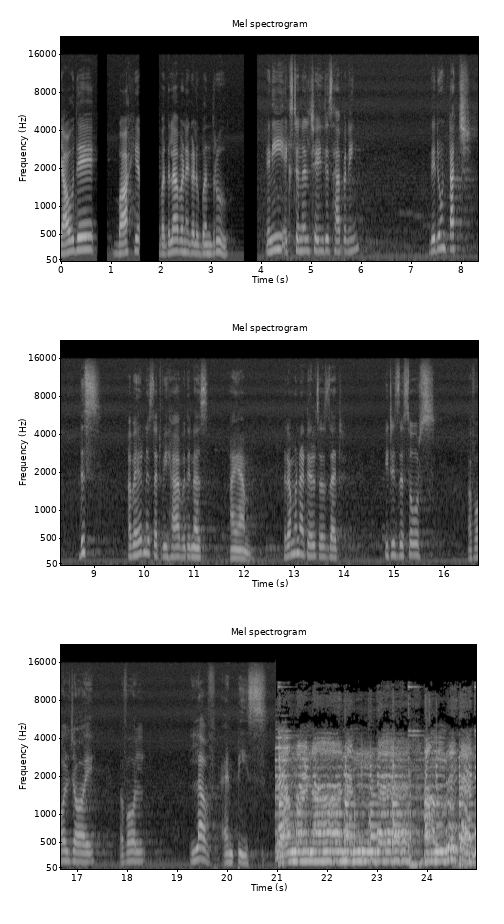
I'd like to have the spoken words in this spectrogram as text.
ಯಾವುದೇ ಬಾಹ್ಯ ಬದಲಾವಣೆಗಳು ಬಂದರೂ any external changes happening they don't touch this awareness that we have within us I am Ramana tells us that it is the source of all joy, of all love and peace. ರಮಣಾನಂದ ಅಮೃತದ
